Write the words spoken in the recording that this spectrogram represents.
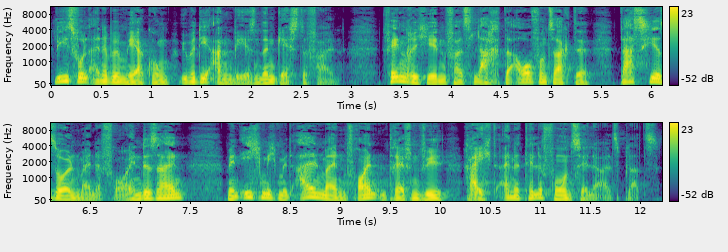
ließ wohl eine Bemerkung über die anwesenden Gäste fallen. Fenrich jedenfalls lachte auf und sagte, das hier sollen meine Freunde sein? Wenn ich mich mit allen meinen Freunden treffen will, reicht eine Telefonzelle als Platz.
